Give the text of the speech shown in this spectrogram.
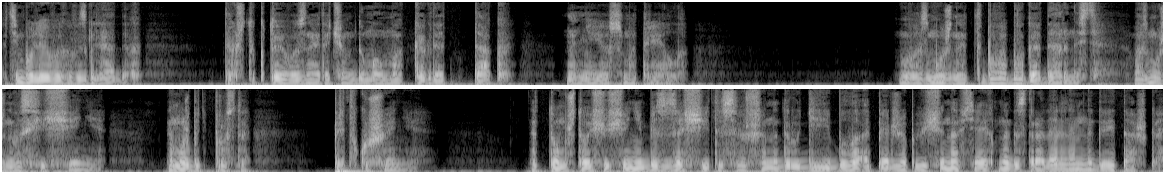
а тем более в их взглядах. Так что кто его знает, о чем думал Мак, когда так на нее смотрел. Возможно, это была благодарность, возможно, восхищение, а может быть, просто предвкушение. О том, что ощущение беззащиты совершенно другие, была опять же оповещена вся их многострадальная многоэтажка.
